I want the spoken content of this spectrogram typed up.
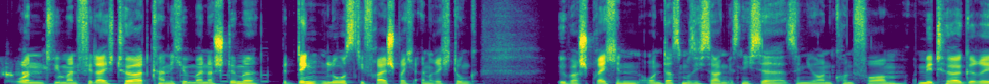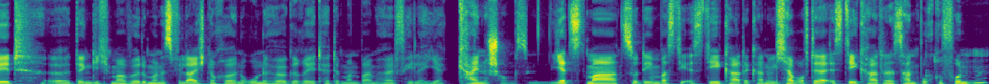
zur Verfügung. Und wie man vielleicht hört, kann ich mit meiner Stimme bedenkenlos die Freisprecheinrichtung übersprechen. Und das muss ich sagen, ist nicht sehr seniorenkonform. Mit Hörgerät, äh, denke ich mal, würde man es vielleicht noch hören. Ohne Hörgerät hätte man beim Hörfehler hier keine Chance. Jetzt mal zu dem, was die SD-Karte kann. Ich habe auf der SD-Karte das Handbuch gefunden.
